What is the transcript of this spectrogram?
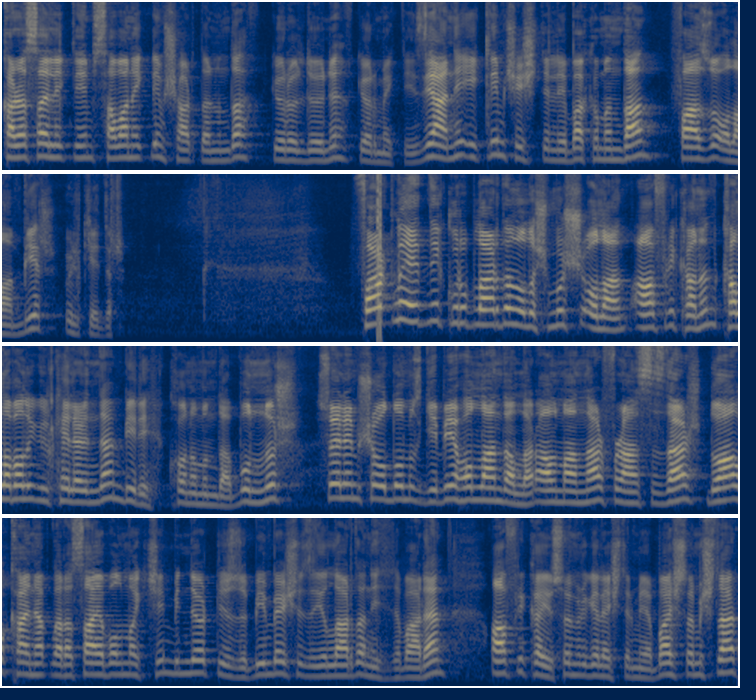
karasal iklim, savan iklim şartlarında görüldüğünü görmekteyiz. Yani iklim çeşitliliği bakımından fazla olan bir ülkedir. Farklı etnik gruplardan oluşmuş olan Afrika'nın kalabalık ülkelerinden biri konumunda bulunur. Söylemiş olduğumuz gibi Hollandalılar, Almanlar, Fransızlar doğal kaynaklara sahip olmak için 1400'lü, 1500'lü yıllardan itibaren Afrika'yı sömürgeleştirmeye başlamışlar.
